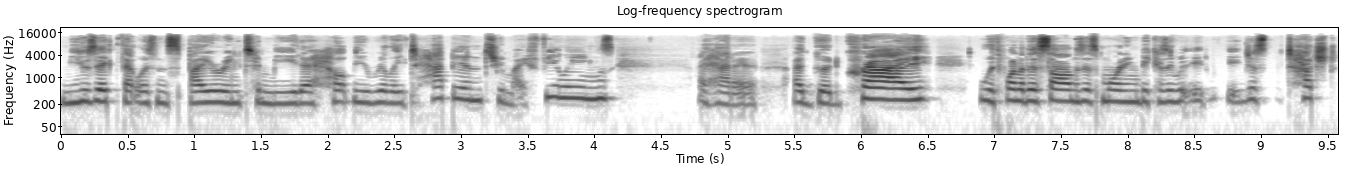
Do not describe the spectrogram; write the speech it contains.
music that was inspiring to me to help me really tap into my feelings. I had a, a good cry with one of the songs this morning because it, it, it just touched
